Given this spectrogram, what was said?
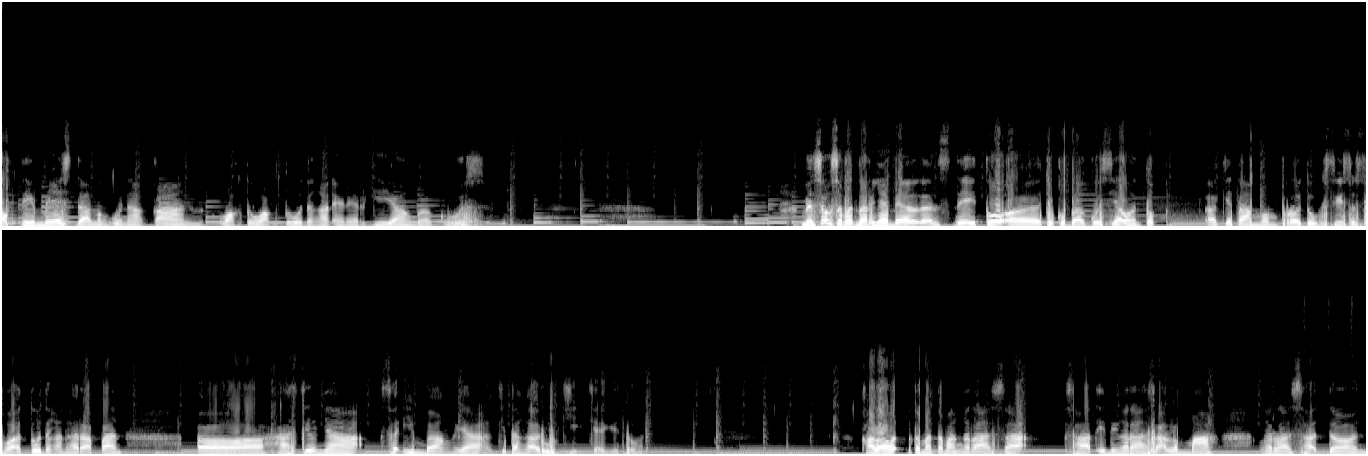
optimis dan menggunakan waktu-waktu dengan energi yang bagus. Besok sebenarnya balance day itu uh, cukup bagus ya untuk uh, kita memproduksi sesuatu dengan harapan uh, hasilnya seimbang ya kita nggak rugi kayak gitu. Kalau teman-teman ngerasa saat ini ngerasa lemah, ngerasa down,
